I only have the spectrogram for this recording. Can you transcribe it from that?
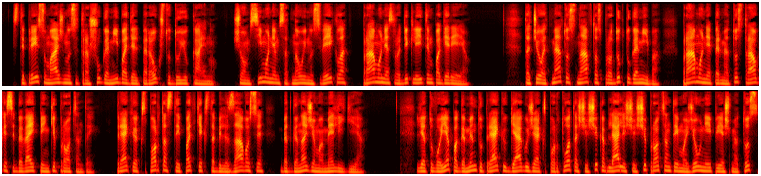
- stipriai sumažinusi trašų gamybą dėl per aukštų dujų kainų. Šioms įmonėms atnaujinus veiklą, pramonės rodikliai itin pagerėjo. Tačiau atmetus naftos produktų gamybą, pramonė per metus traukėsi beveik 5 procentai. Prekių eksportas taip pat kiek stabilizavosi, bet gana žemame lygyje. Lietuvoje pagamintų prekių gegužė eksportuota 6,6 procentai mažiau nei prieš metus,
